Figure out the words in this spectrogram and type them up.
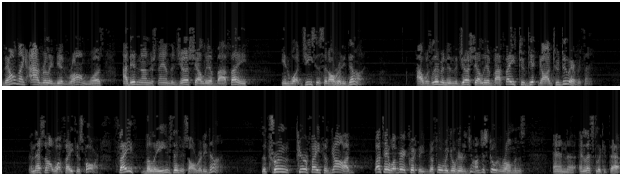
The only thing I really did wrong was I didn't understand the just shall live by faith in what Jesus had already done. I was living in the just shall live by faith to get God to do everything. And that's not what faith is for. Faith believes that it's already done. The true, pure faith of God. Well, I'll tell you what, very quickly, before we go here to John, just go to Romans and, uh, and let's look at that.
